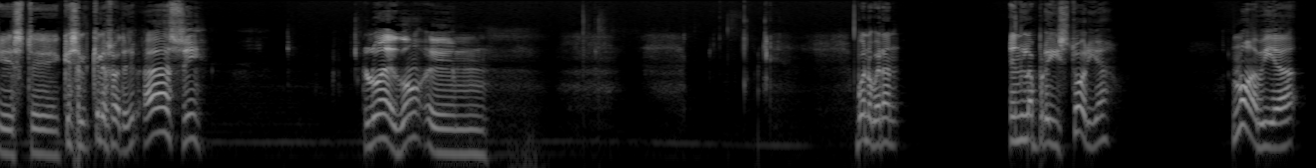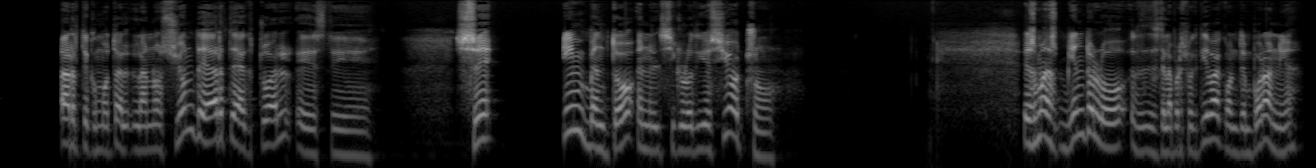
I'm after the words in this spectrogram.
Este, ¿qué, es el, qué les voy a decir? Ah, sí. Luego, eh, bueno, verán, en la prehistoria no había arte como tal. La noción de arte actual este, se inventó en el siglo XVIII. Es más, viéndolo desde la perspectiva contemporánea,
